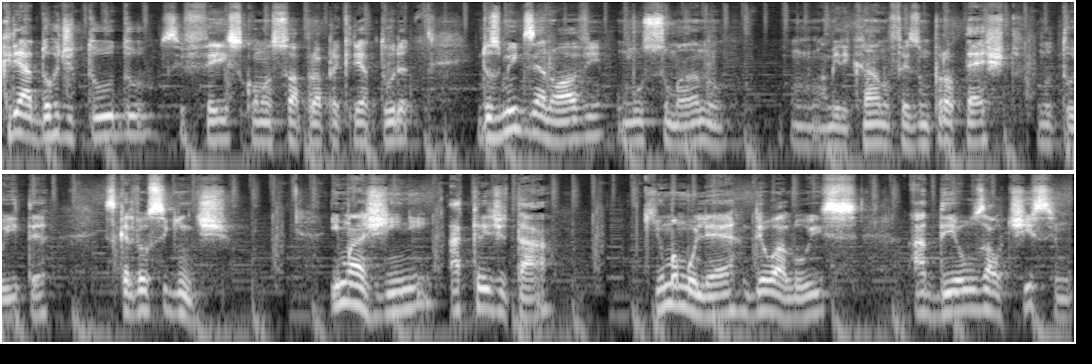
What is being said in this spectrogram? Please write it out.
Criador de tudo, se fez como a sua própria criatura. Em 2019, um muçulmano, um americano, fez um protesto no Twitter, escreveu o seguinte: Imagine acreditar que uma mulher deu à luz a Deus Altíssimo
